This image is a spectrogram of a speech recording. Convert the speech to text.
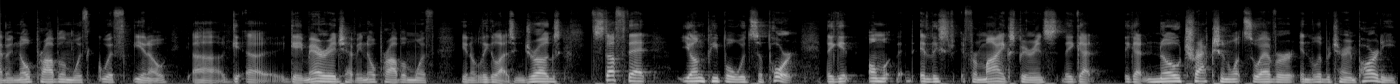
having no problem with with you know uh, g- uh, gay marriage, having no problem with you know legalizing drugs, stuff that young people would support. They get almost, at least from my experience, they got they got no traction whatsoever in the Libertarian Party,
